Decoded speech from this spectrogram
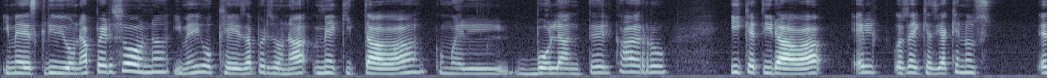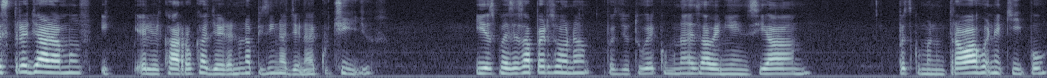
y me describió una persona y me dijo que esa persona me quitaba como el volante del carro y que tiraba el, o sea, y que hacía que nos estrelláramos y el carro cayera en una piscina llena de cuchillos. Y después esa persona, pues yo tuve como una desaveniencia, pues como en un trabajo en equipo,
